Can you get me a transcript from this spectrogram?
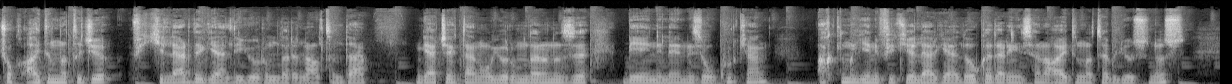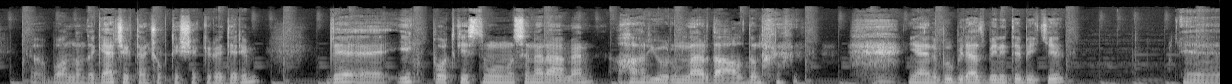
Çok aydınlatıcı fikirler de geldi yorumların altında. Gerçekten o yorumlarınızı, beğenilerinizi okurken aklıma yeni fikirler geldi. O kadar insana aydınlatabiliyorsunuz. Bu anlamda gerçekten çok teşekkür ederim. Ve e, ilk podcast'im olmasına rağmen ağır yorumlar da aldım. yani bu biraz beni tabii ki e,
